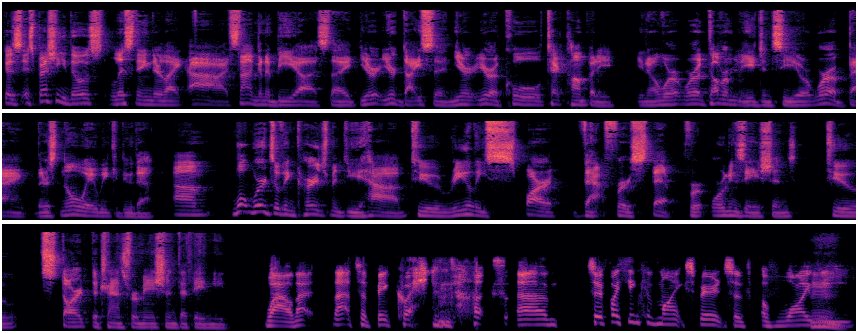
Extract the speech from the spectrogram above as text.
Because especially those listening, they're like, ah, it's not gonna be us. Like you're you're Dyson, you're you're a cool tech company. You know, we're we're a government agency or we're a bank. There's no way we could do that. Um, what words of encouragement do you have to really spark that first step for organizations to start the transformation that they need? Wow, that that's a big question, Dux. Um, so if I think of my experience of of why we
